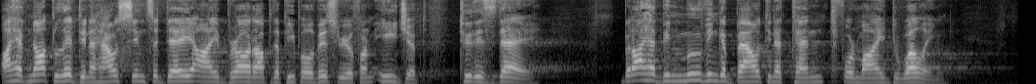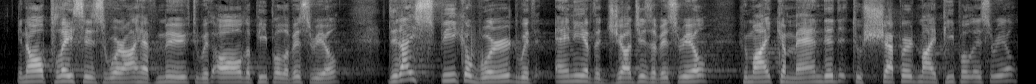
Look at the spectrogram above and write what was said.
I have not lived in a house since the day I brought up the people of Israel from Egypt to this day. But I have been moving about in a tent for my dwelling in all places where I have moved with all the people of Israel, did I speak a word with any of the judges of Israel, whom I commanded to shepherd my people Israel,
